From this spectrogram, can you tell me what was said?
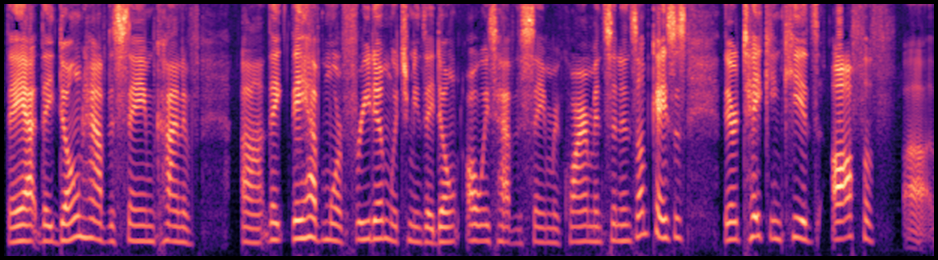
They ha- they don't have the same kind of uh, they they have more freedom, which means they don't always have the same requirements, and in some cases, they're taking kids off of uh,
